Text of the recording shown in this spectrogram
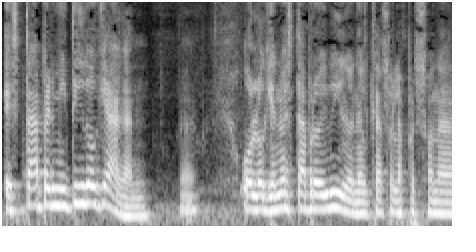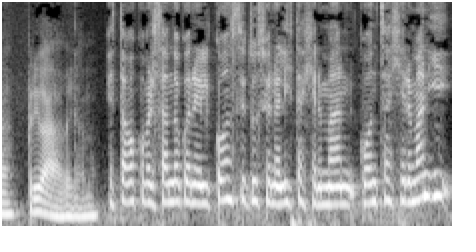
está permitido que hagan. ¿eh? O lo que no está prohibido en el caso de las personas privadas, digamos. Estamos conversando con el constitucionalista Germán Concha Germán y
